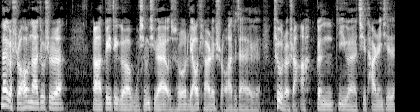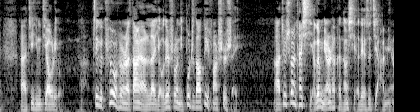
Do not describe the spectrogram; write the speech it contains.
那个时候呢，就是啊，对这个五行学，有的时候聊天的时候啊，就在 QQ 上啊，跟这个其他人一些啊进行交流啊。这个 QQ 呢，当然了，有的时候你不知道对方是谁。啊，就算他写个名，他可能写的也是假名。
